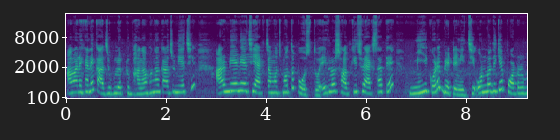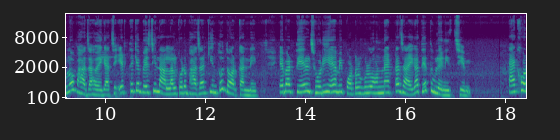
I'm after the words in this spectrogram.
আমার এখানে কাজুগুলো একটু ভাঙা ভাঙা কাজু নিয়েছি আর নিয়ে নিয়েছি এক চামচ মতো পোস্ত। এগুলো সব কিছু একসাথে মিহি করে বেটে নিচ্ছি। অন্যদিকে পটলগুলো ভাজা হয়ে গেছে। এর থেকে বেশি লাল লাল করে ভাজার কিন্তু দরকার নেই। এবার তেল ঝরিয়ে আমি পটলগুলো অন্য একটা জায়গাতে তুলে নিচ্ছি। এখন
